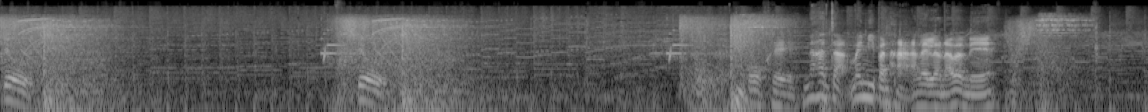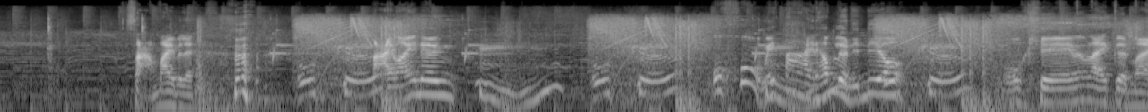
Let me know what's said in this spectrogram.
โจโจู โอเค น่าจะไม่มีปัญหาอะไรแล้วนะแบบนี้สามใบไปเลย ตายไหมหนึ่งโอ้โห ไม่ตายนะครับ เหลือนิดเดียว โอเค ไม่เป็นไร เกิดใหม่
